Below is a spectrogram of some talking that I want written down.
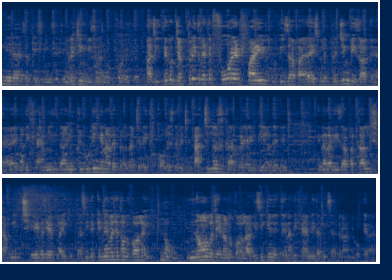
ਮੇਰਾ ਐਜ਼ ਅ ਬਿਜ਼ਨਸ ਤੇ Bridging visa ਹਾਂਜੀ, ਤੇ। for it। ਹਾਂਜੀ ਦੇਖੋ ਜਗਪ੍ਰੀਤ ਨੇ ਤੇ 485 ਵੀਜ਼ਾ ਪਾਇਆ। ਇਸ ਵੇਲੇ ਬ੍ਰਿਜਿੰਗ ਵੀਜ਼ਾ ਤੇ ਹੈ ਇਹਨਾਂ ਦੀ ਫੈਮਿਲੀ ਦਾ ਇਨਕਲੂਡਿੰਗ ਇਹਨਾਂ ਦੇ ਬ੍ਰਦਰ ਜਿਹੜੇ ਕਾਲਜ ਦੇ ਵਿੱਚ ਬੈਚਲਰਸ ਕਰ ਰਹੇ ਇੰਡੀਆ ਦੇ ਵਿੱਚ ਇਹਨਾਂ ਦਾ ਵੀਜ਼ਾ ਆਪਾਂ ਕੱਲ ਸ਼ਾਮੀ 6 ਵਜੇ ਅਪਲਾਈ ਕੀਤਾ ਸੀ ਤੇ ਕਿੰਨੇ ਵਜੇ ਤੁਹਾਨੂੰ ਕਾਲ ਆਈ? ਨੋ। 9 ਵਜੇ ਇਹਨਾਂ ਨੂੰ ਕਾਲ ਆ ਗਈ ਸੀ ਕਿ ਇਹਨਾਂ ਦੀ ਫੈਮਿਲੀ ਦਾ ਵੀਜ਼ਾ ਗ੍ਰਾਂਟ ਹੋ ਗਿਆ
